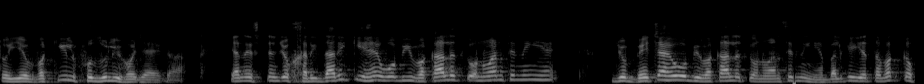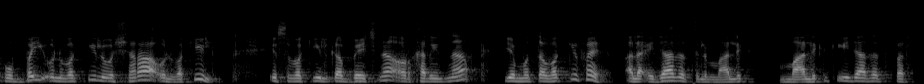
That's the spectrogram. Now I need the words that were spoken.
तो ये वकील फजूली हो जाएगा। यानी इसने जो ख़रीदारी की है, वो भी वकालत के उनवान से नहीं है। जो बेचा है, वो भी वकालत के उनवान से नहीं है, बल्कि यह तवक़ बई उलवकील व शरा उलवकील इस वकील का बेचना और ख़रीदना, ये मुतवक़ है, अला इजाज़त मालिक मालिक की इजाज़त पर।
